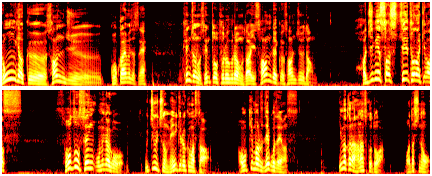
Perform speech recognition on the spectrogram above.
435回目ですね。賢者の戦闘プログラム第330弾。始めさせていただきます。創造戦オメガ号、宇宙一の免疫力マスター、青木丸でございます。今から話すことは、私の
